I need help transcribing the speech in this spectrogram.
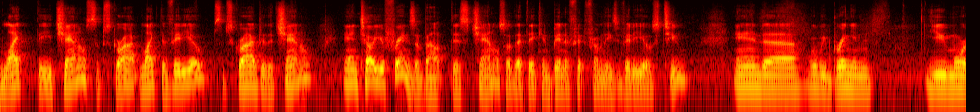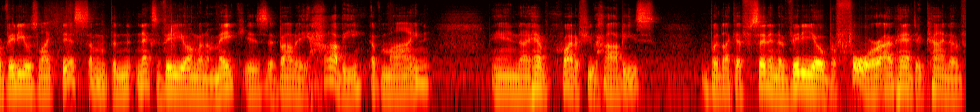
like the channel, subscribe, like the video, subscribe to the channel, and tell your friends about this channel so that they can benefit from these videos too. And uh, we'll be bringing you more videos like this. The next video I'm going to make is about a hobby of mine and I have quite a few hobbies. But like I've said in a video before, I've had to kind of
